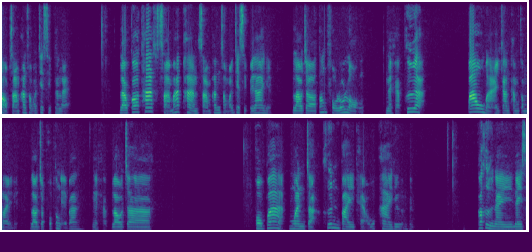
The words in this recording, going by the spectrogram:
ต็อปสามพันสองร้อยเจ็ดสิบนั่นแหละ แล้วก็ถ้าสามารถผ่านสามพันสองร้อยเจ็ดสิบไปได้เนี่ย เราจะต้อง follow long นะครับ เพื่อ เป้าหมายการทำกำไรเนี่ยเราจะพบตรงไหนบ้างนะครับ เราจะพบว่ามันจะขึ้นไปแถวไฮเดิมครับก็คือในในโซ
